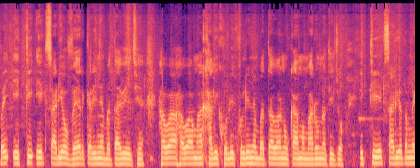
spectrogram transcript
ભાઈ એકથી એક સાડીઓ વેર કરીને બતાવીએ છીએ. હવા હવામાં ખાલી ખોલી ખોલીને બતાવવાનું કામ અમારું નથી. જો એકથી એક સાડીઓ તમને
